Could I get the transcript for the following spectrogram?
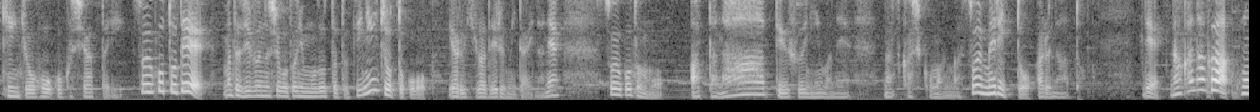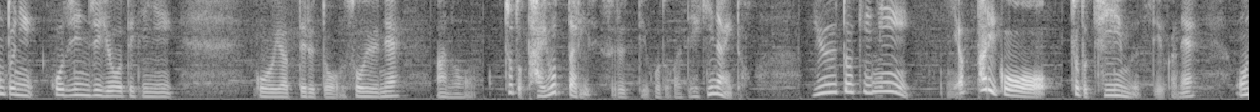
近況報告し合ったりそういうことでまた自分の仕事に戻った時にちょっとこうやる気が出るみたいなね。そういうこともあったなーっていうふうに今ね懐かしく思います。そういうメリットあるなと。でなかなか本当に個人事業的にこうやってるとそういうねあのちょっと頼ったりするっていうことができないと。いう時にやっぱりこうちょっとチームっていうかね同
